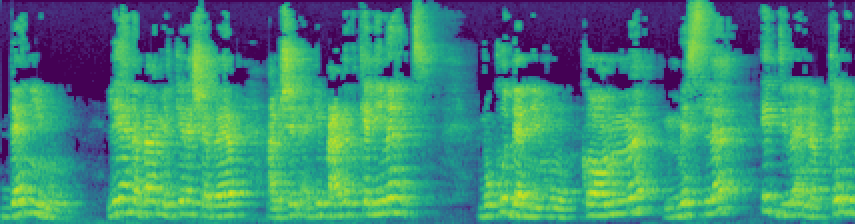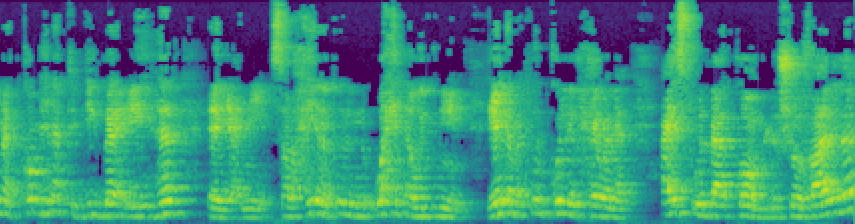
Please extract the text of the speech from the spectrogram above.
d'animaux ليه أنا بعمل كده يا شباب؟ علشان أجيب عدد كلمات beaucoup d'animaux comme مثل ادي بقى أنا كلمه comme هنا بتديك بقى إيه يعني صلاحيه تقول واحد أو اثنين غير لما تقول كل الحيوانات عايز تقول بقى comme le cheval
